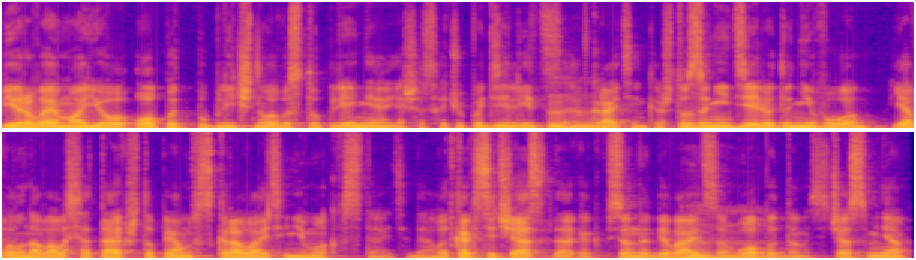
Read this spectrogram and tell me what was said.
первое мое опыт публичного выступления. Я сейчас хочу поделиться угу. кратенько, что за неделю до него я волновался так, что прям с кровати не мог встать. Да? Вот как сейчас, да, как все набивается угу. опытом. Сейчас у меня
